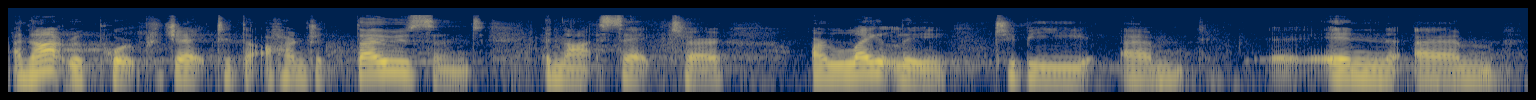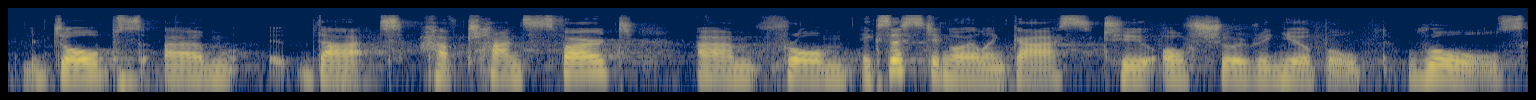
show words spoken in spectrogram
And that report projected that 100,000 in that sector are likely to be um, in um, jobs um, that have transferred um, from existing oil and gas to offshore renewable roles.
